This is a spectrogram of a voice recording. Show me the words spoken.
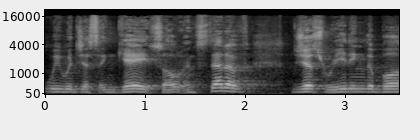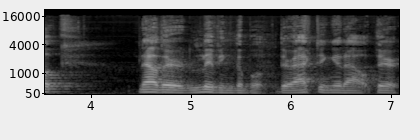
we would just engage. So instead of just reading the book, now they're living the book. They're acting it out. They're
